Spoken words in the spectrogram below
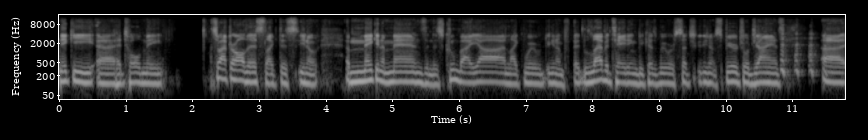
nikki uh, had told me so after all this like this you know making amends and this kumbaya and like we were you know levitating because we were such you know spiritual giants uh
